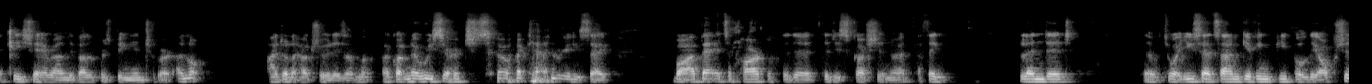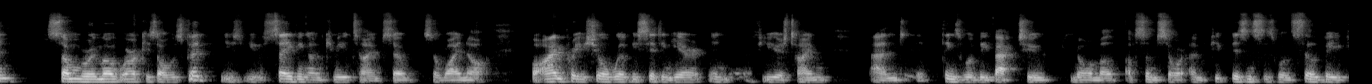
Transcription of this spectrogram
a cliche around developers being introvert. I'm not, I don't know how true it is. I'm not, I've got no research, so I can't really say. But I bet it's a part of the, the, discussion. Right? I think blended, know, to what you said, Sam, giving people the option some remote work is always good. You, are saving on commute time, so so why not? But I'm pretty sure we'll be sitting here in a few years' time, and things will be back to normal of some sort, and businesses will still be.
